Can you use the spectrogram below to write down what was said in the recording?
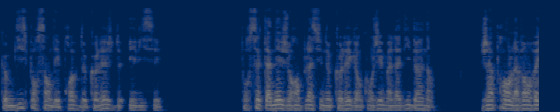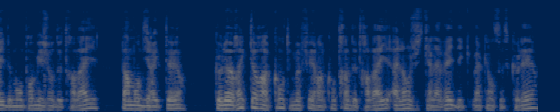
comme 10% des profs de collège et lycée. Pour cette année, je remplace une collègue en congé maladie d'un an. J'apprends l'avant-veille de mon premier jour de travail, par mon directeur, que le rectorat compte me faire un contrat de travail allant jusqu'à la veille des vacances scolaires,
